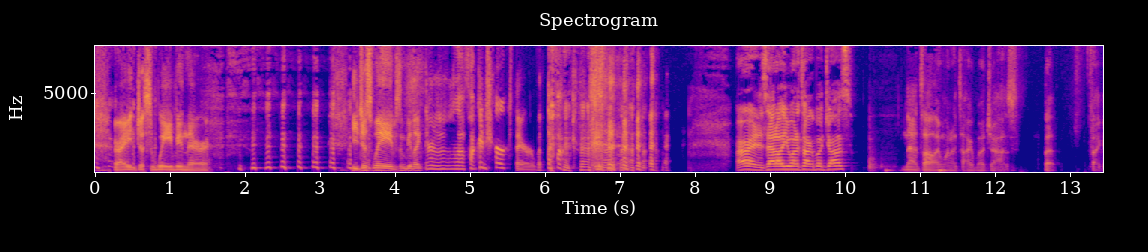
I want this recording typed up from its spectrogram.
right? Just waving there. He just waves and be like, "There's a fucking shark there. What the fuck?" all right, is that all you want to talk about, Jaws? That's all I want to talk about Jaws. But fuck,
